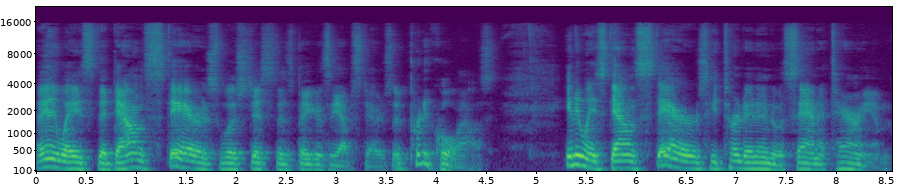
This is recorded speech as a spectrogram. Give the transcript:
Anyways, the downstairs was just as big as the upstairs. A pretty cool house. Anyways, downstairs he turned it into a sanitarium.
